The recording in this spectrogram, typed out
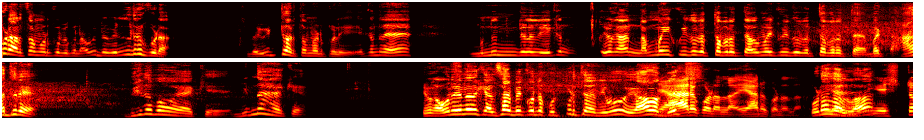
ಕೂಡ ಅರ್ಥ ಮಾಡ್ಕೋಬೇಕು ನಾವು ನಾವೆಲ್ಲರೂ ಕೂಡ. ದಯವಿಟ್ಟು ಅರ್ಥ ಮಾಡ್ಕೊಳ್ಳಿ. ಯಾಕಂದರೆ ಮುಂದಿನ ದಿನಗಳಲ್ಲಿ ಯಾಕಂದ್ರೆ ಇವಾಗ ನಮ್ಮ ಮೈಕು ಇದು ರಕ್ತ ಬರುತ್ತೆ ಅವ್ರ ಮೈಕು ಇದು ರಕ್ತ ಬರುತ್ತೆ. ಬಟ್ ಆದ್ರೆ ಭೇದ ಭಾವ ಯಾಕೆ? ಭಿನ್ನ ಯಾಕೆ? ಇವಾಗ ಅವ್ರೇನಾದ್ರು ಕೆಲಸ ಬೇಕು ಅಂತ ಕೊಟ್ಬಿಡ್ತೀರಾ ನೀವು? ಯಾವಾಗ? ಯಾರು ಕೊಡಲ್ಲ ಯಾರು ಕೊಡಲ್ಲ. ಕೊಡಲ್ಲ ಅಲ್ವಾ? ಎಷ್ಟೋ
